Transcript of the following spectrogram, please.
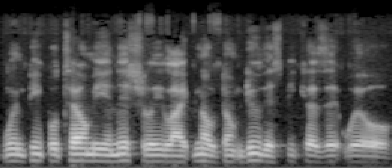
when people tell me initially like no don't do this because it will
